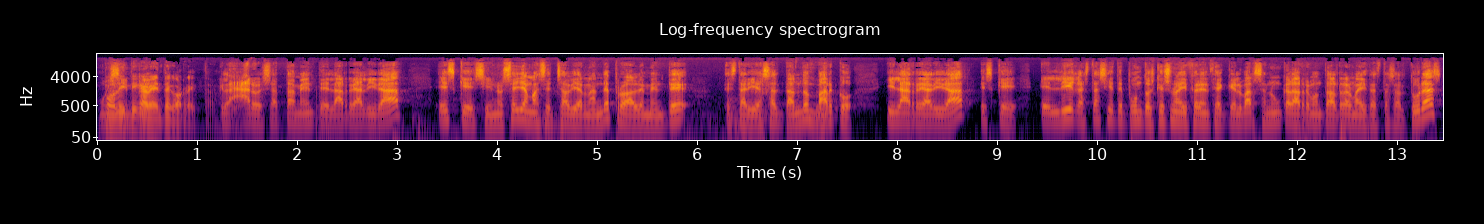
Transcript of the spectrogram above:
muy Políticamente correcta. Claro, exactamente. La realidad es que si no se llamase Xavi Hernández, probablemente estaría saltando en barco. Y la realidad es que en Liga está a siete puntos, que es una diferencia que el Barça nunca la ha remontado al Real Madrid a estas alturas,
